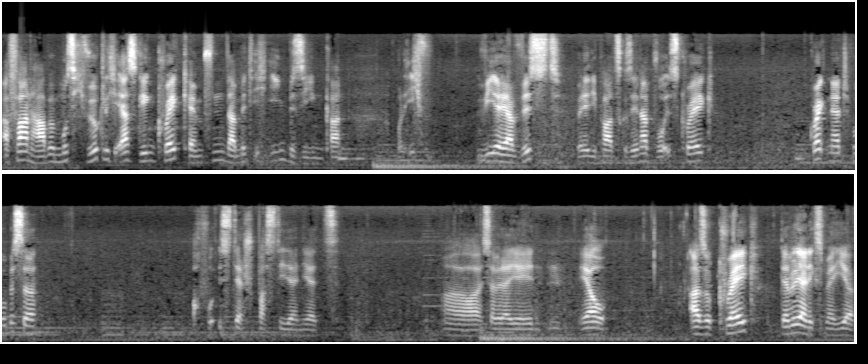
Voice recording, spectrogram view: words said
erfahren habe, muss ich wirklich erst gegen Craig kämpfen, damit ich ihn besiegen kann. Und ich, wie ihr ja wisst, wenn ihr die Parts gesehen habt, wo ist Craig? Craignet, wo bist du? Ach, wo ist der Spasti denn jetzt? Oh, ist er wieder hier hinten. Jo. Also Craig, der will ja nichts mehr hier.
